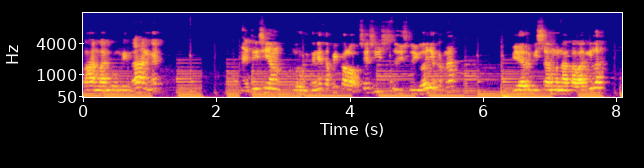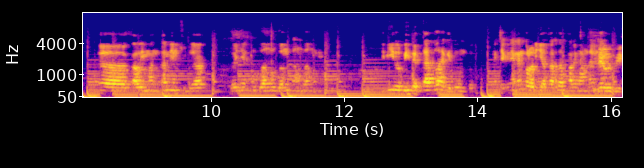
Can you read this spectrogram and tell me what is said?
lahan-lahan pemerintahan kan nah itu sih yang merugikannya tapi kalau saya sih setuju-setuju aja karena biar bisa menata lagi lah eh, Kalimantan yang sudah banyak lubang-lubang tambang gitu. jadi lebih dekat lah gitu untuk ngeceknya kan kalau di Jakarta Kalimantan kan lebih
